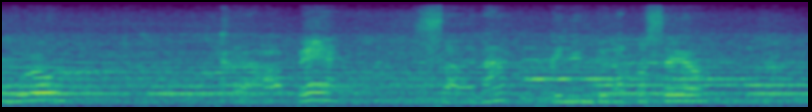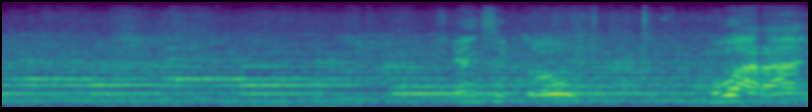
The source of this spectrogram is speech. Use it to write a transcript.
Ka bro. Grabe. Sana, ganyan din ako sa'yo. Yan si Pro. Huwaran.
